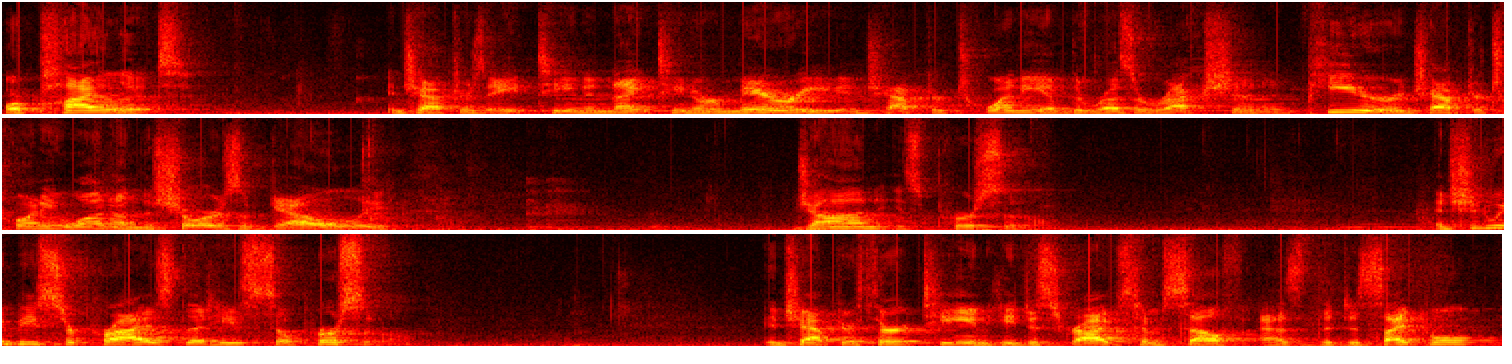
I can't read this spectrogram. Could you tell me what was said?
or Pilate in chapters 18 and 19, or Mary in chapter 20 of the resurrection, and Peter in chapter 21 on the shores of Galilee. John is personal. And should we be surprised that he's so personal? In chapter 13, he describes himself as the disciple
